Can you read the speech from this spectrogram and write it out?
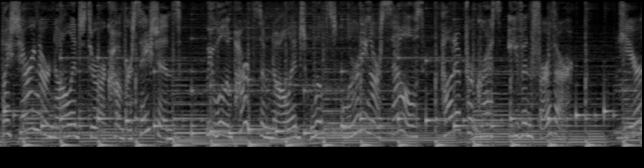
By sharing our knowledge through our conversations, we will impart some knowledge whilst learning ourselves how to progress even further. Here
